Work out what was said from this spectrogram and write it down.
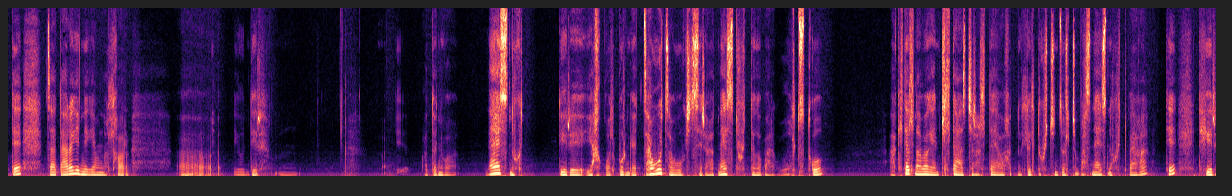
тэ. За дараагийн нэг юм нь болохоор юун дээр одоо нэг найс нөхд дээрээ яахгүй бол бүр ингээд завгүй завгүй гэжсээр хагаад найс нөхдөөгөө баг уулздаггүй. А гэтэл намайг амжилттай аз жаргалтай явахад нөлөөлдөг хүчин зүйл чинь бас найс нөхд байгаа тий. Тэгэхээр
